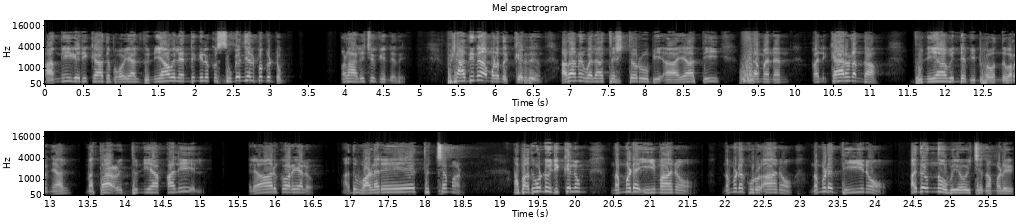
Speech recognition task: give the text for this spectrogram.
അംഗീകരിക്കാതെ പോയാൽ ദുനിയാവിൽ എന്തെങ്കിലുമൊക്കെ സുഖം ചിലപ്പോൾ കിട്ടും. നമ്മൾ ആലോചിച്ച് നോക്കേണ്ടത്. പക്ഷെ അതിന് നമ്മൾ നിൽക്കരുത്. അതാണ് വലാ ആയാത്തി സമനൻ കാരണം എന്താ? ദുനിയാവിന്റെ വിഭവം എന്ന് പറഞ്ഞാൽ മത്താ ദുനിയ കലീൽ എല്ലാവർക്കും അറിയാലോ? അത് വളരെ തുച്ഛമാണ്. അപ്പൊ അതുകൊണ്ട് ഒരിക്കലും നമ്മുടെ ഈമാനോ നമ്മുടെ ഖുർആാനോ നമ്മുടെ ദീനോ അതൊന്നും ഉപയോഗിച്ച് നമ്മൾ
